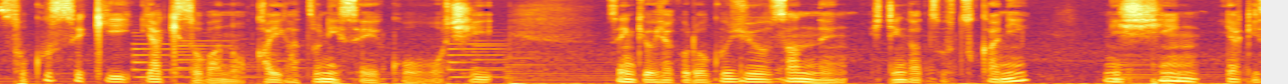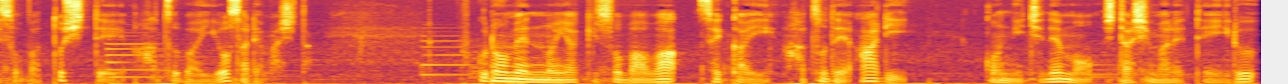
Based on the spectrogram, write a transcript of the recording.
即席焼きそばの開発に成功をし1963年7月2日に日清焼きそばとして発売をされました。袋麺の焼きそばは世界初であり今日でも親しまれている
